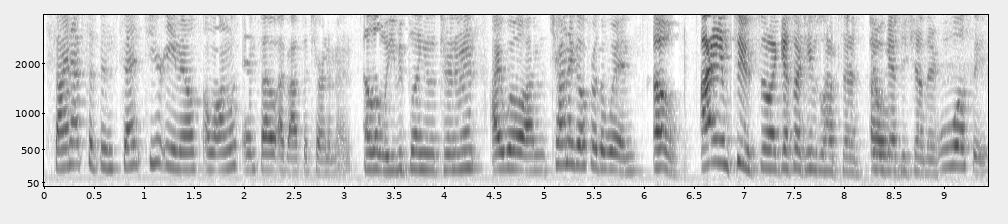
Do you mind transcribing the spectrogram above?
Sign-ups have been sent to your emails along with info about the tournament. Ella, will you be playing in the tournament? I will. I'm trying to go for the win. Oh, I am too, so I guess our teams will have to go Oh. against each other. We'll see.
